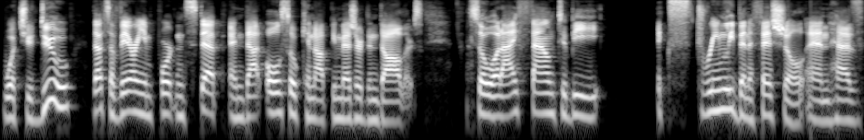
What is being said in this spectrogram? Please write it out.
what you do, that's a very important step. And that also cannot be measured in dollars. So, what I found to be extremely beneficial and has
